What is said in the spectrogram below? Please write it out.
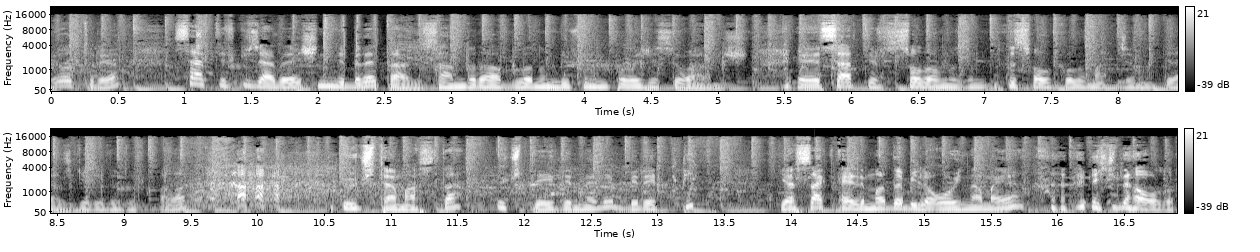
diye oturuyor. Sertif güzel böyle şimdi Brett abi Sandra ablanın bir film projesi varmış. E, Sertif sol omuzun sol koluma canım biraz geride dur falan. Üç temasta, üç değdirmede Brett Pitt yasak elmada bile oynamaya ikna olur.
